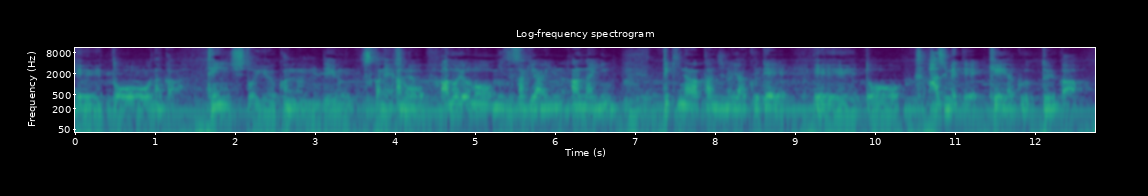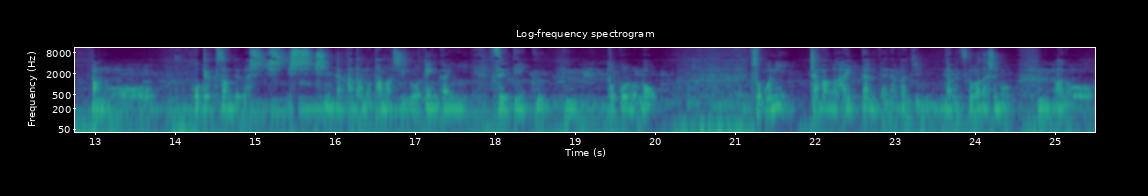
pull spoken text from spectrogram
えっ、となんか天使というかなんていうんですかね、あのあの世の水先案案内人的な感じの役でえっ、と初めて契約というかあのお客さんというか死んだ方の魂を天界に連れていくところのそこに邪魔が入ったみたいな感じになるんですが私の,、あの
